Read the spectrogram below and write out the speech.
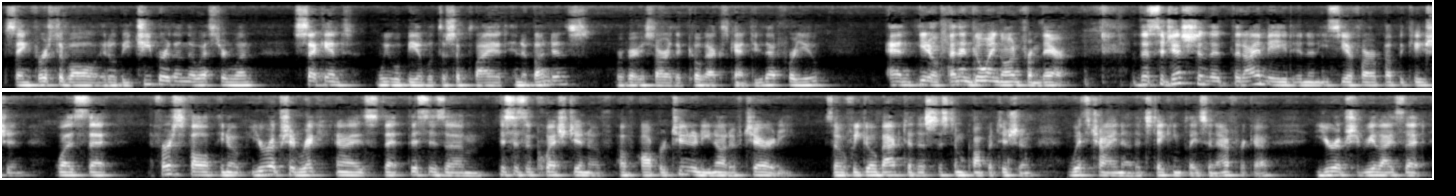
saying first of all, it'll be cheaper than the Western one. Second, we will be able to supply it in abundance. We're very sorry that COVAX can't do that for you. And, you know, and then going on from there. The suggestion that, that I made in an ECFR publication was that first of all, you know, Europe should recognize that this is um, this is a question of, of opportunity, not of charity. So if we go back to the system competition with China that's taking place in Africa, Europe should realize that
